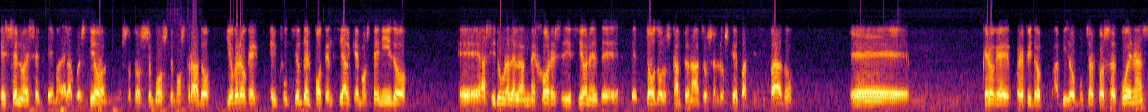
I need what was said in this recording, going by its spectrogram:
ese no es el tema de la cuestión. Nosotros hemos demostrado, yo creo que en función del potencial que hemos tenido, eh, ha sido una de las mejores ediciones de, todos los campeonatos en los que he participado. Eh, creo que, repito, ha habido muchas cosas buenas.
